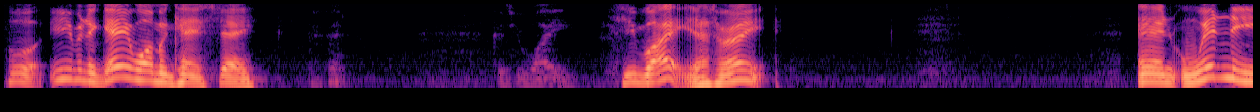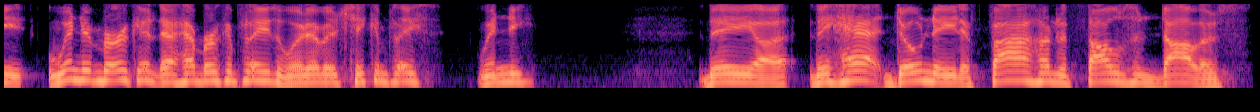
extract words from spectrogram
Poor. Even a gay woman can't stay. Because you're white. She's white. That's right. And Whitney, Wendy Birkin, that had Birkin place or whatever it's taking place, Wendy. They uh, they had donated five hundred thousand dollars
